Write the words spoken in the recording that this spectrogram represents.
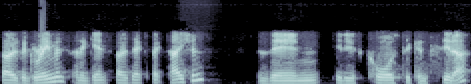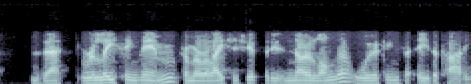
those agreements and against those expectations, then it is cause to consider that releasing them from a relationship that is no longer working for either party.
